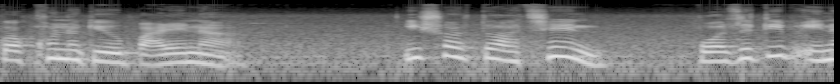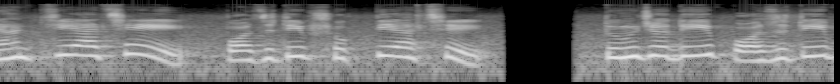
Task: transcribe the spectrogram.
কখনো কেউ পারে না। ঈশ্বর তো আছেন। পজিটিভ এনার্জি আছে, পজিটিভ শক্তি আছে। তুমি যদি পজিটিভ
